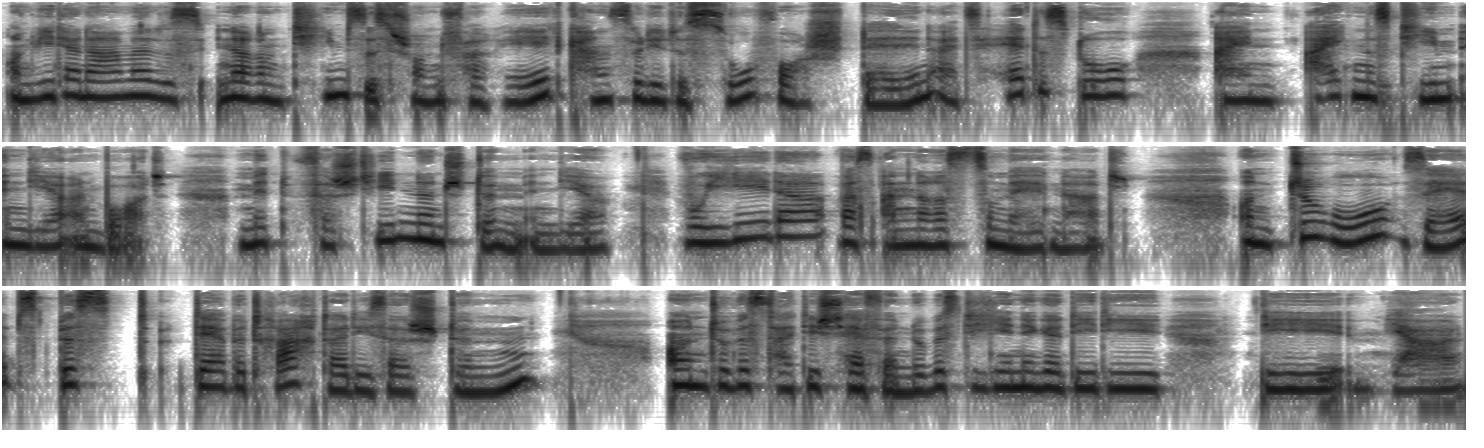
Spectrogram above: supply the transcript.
Und wie der Name des inneren Teams es schon verrät, kannst du dir das so vorstellen, als hättest du ein eigenes Team in dir an Bord mit verschiedenen Stimmen in dir, wo jeder was anderes zu melden hat. Und du selbst bist der Betrachter dieser Stimmen und du bist halt die Chefin, du bist diejenige, die die, die, ja,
